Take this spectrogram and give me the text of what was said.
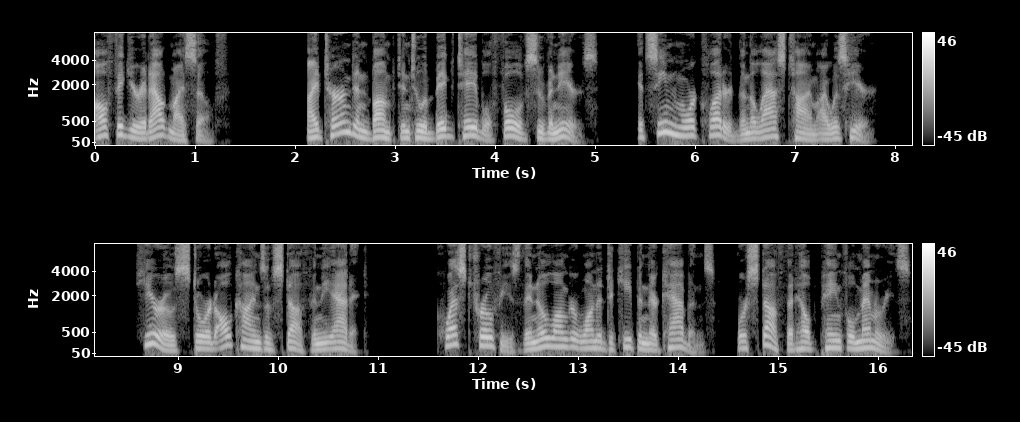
I'll figure it out myself. I turned and bumped into a big table full of souvenirs. It seemed more cluttered than the last time I was here. Heroes stored all kinds of stuff in the attic. Quest trophies they no longer wanted to keep in their cabins, or stuff that held painful memories.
